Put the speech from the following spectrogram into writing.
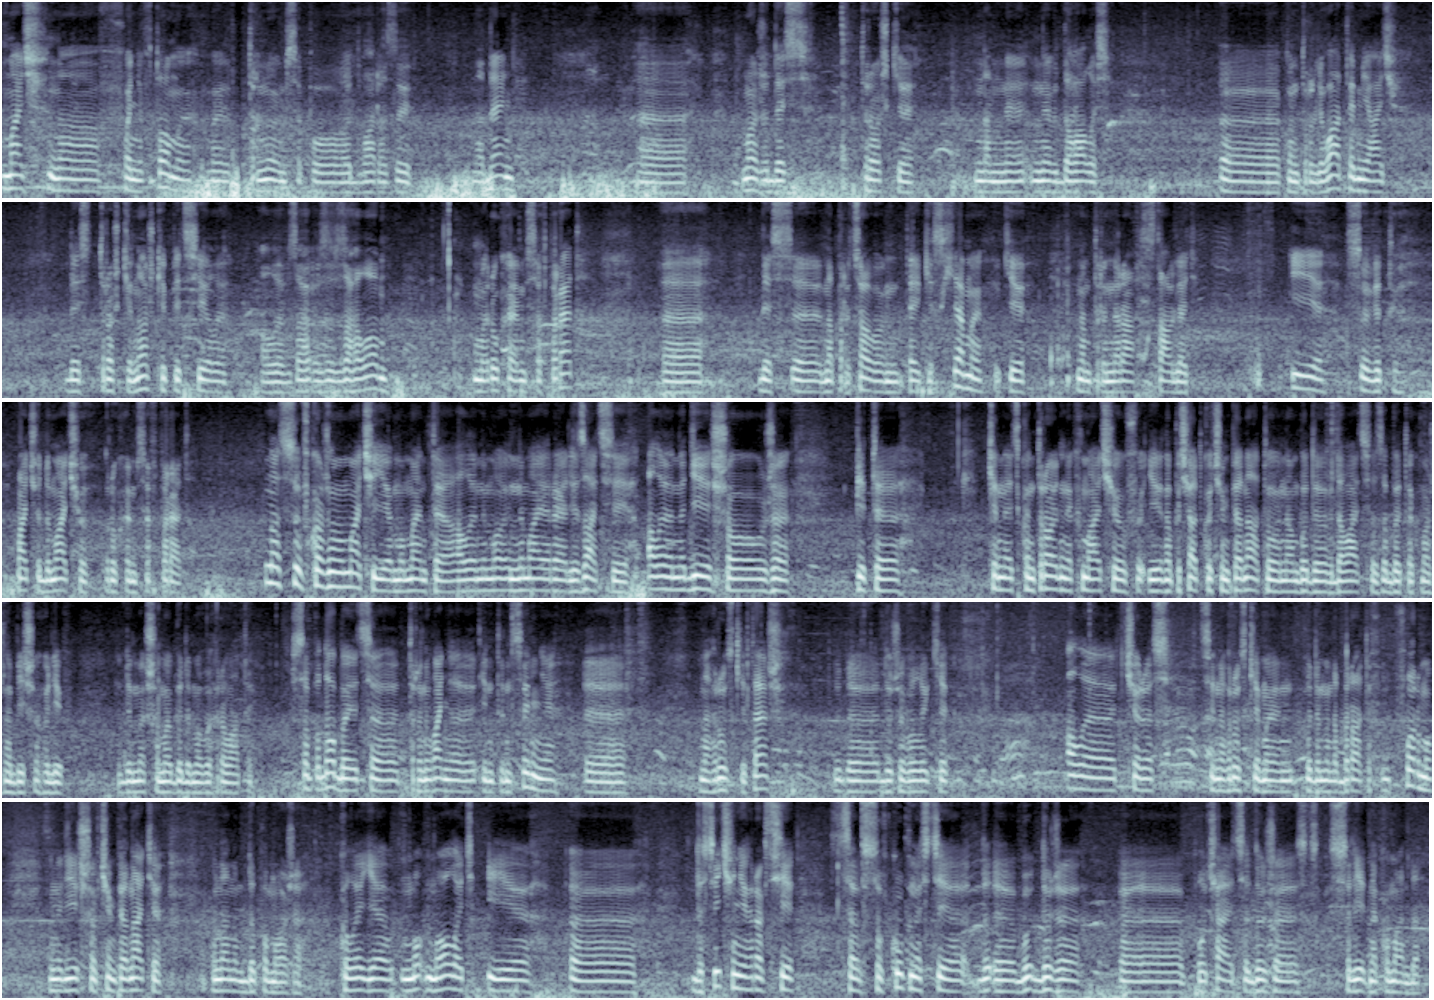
Матч на фоні втоми. Ми тренуємося по два рази на день. Е, може, десь трошки нам не, не вдавалося е, контролювати м'яч, десь трошки ножки підсіли, але загалом ми рухаємося вперед, е, десь е, напрацьовуємо деякі схеми, які нам тренера ставлять. І від матчу до матчу рухаємося вперед. У нас в кожному матчі є моменти, але немає реалізації. Але надію, що вже під е, кінець контрольних матчів і на початку чемпіонату нам буде вдаватися забити як можна більше голів. Я думаю, що ми будемо вигравати. Все подобається, тренування інтенсивні, е, нагрузки теж е, дуже великі. Але через ці нагрузки ми будемо набирати форму і надіюсь, що в чемпіонаті вона нам допоможе. Коли є молодь і е, досвідчені гравці, це в совкупності д- е, дуже, е, дуже солідна команда.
